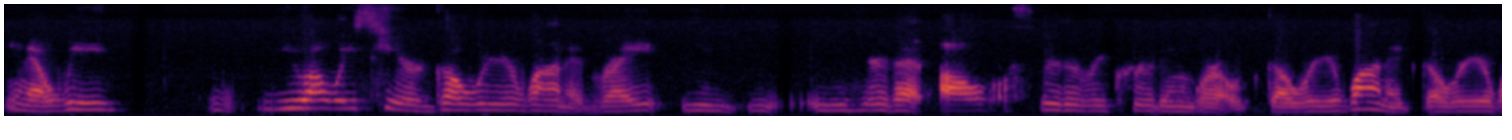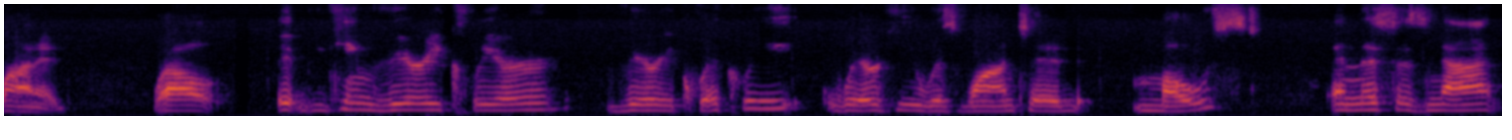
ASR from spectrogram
you know, we, you always hear go where you're wanted, right? You, you, you hear that all through the recruiting world go where you're wanted, go where you're wanted. Well, it became very clear very quickly where he was wanted most. And this is not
